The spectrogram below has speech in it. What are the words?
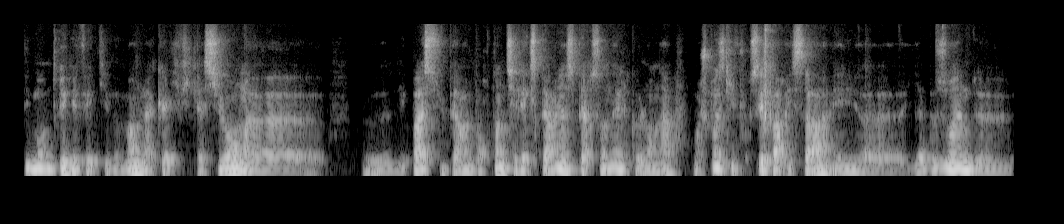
démontrer qu'effectivement la qualification n'est pas super importante, c'est l'expérience personnelle que l'on a. Moi, je pense qu'il faut séparer ça et euh, il y a besoin de,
